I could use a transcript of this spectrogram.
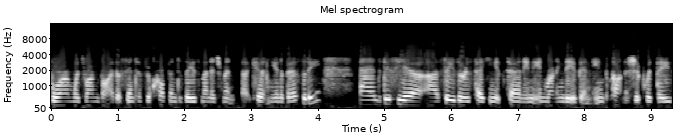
forum was run by the Centre for Crop and Disease Management at Curtin University, and this year, uh, is taking its turn in, in running the event in partnership with these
